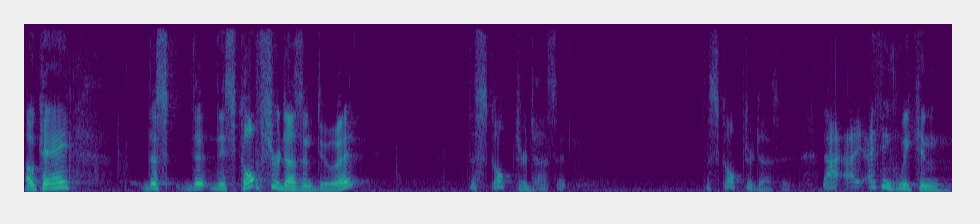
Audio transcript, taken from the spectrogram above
okay? The, the, the sculpture doesn't do it. The sculptor does it. The sculptor does it. I, I, think we can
